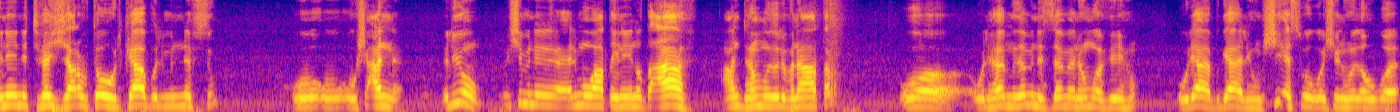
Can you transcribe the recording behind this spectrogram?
انين نتفجر وتوه الكابل من نفسه. وش عنا اليوم وش من المواطنين ضعاف عندهم ذو البناطر والهم من الزمن هم فيهم ولا بقى لهم شيء اسوء وشنو هو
